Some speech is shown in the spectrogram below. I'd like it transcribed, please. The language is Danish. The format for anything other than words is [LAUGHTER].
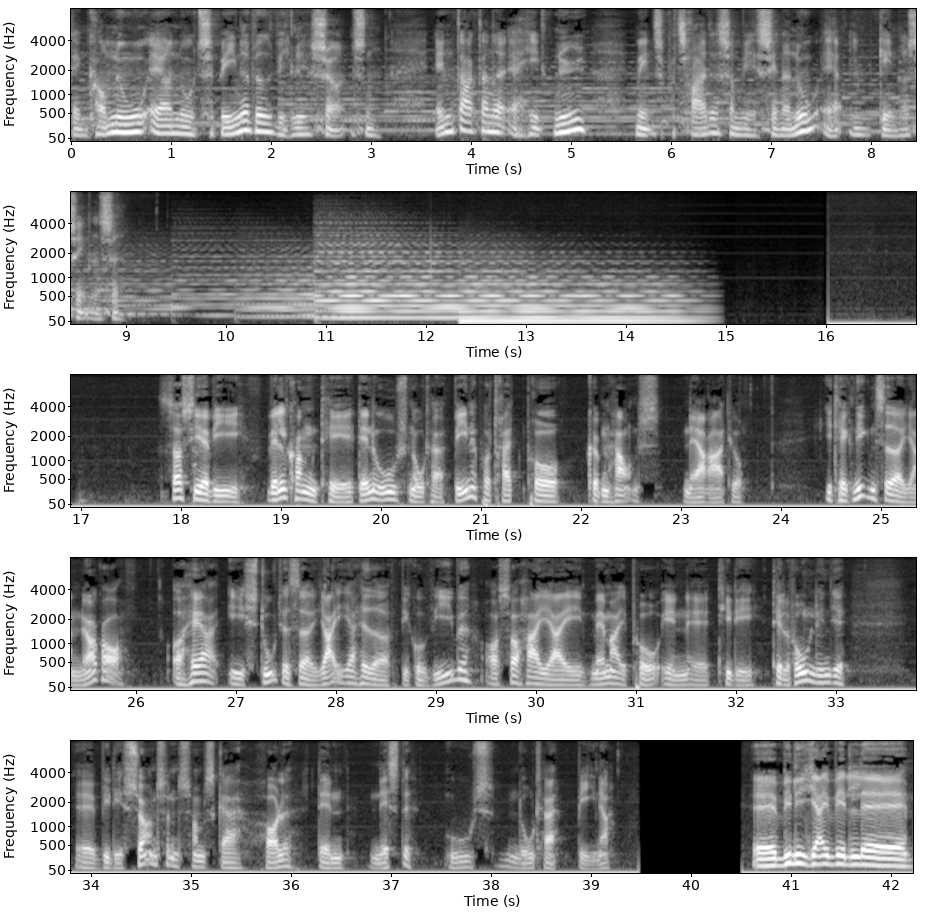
den kommende uge er nu tabene ved Ville Sørensen. Andagterne er helt nye, mens portrættet, som vi sender nu, er en genudsendelse. Så siger vi velkommen til denne uges Nota Bene-portræt på Københavns Nærradio. I teknikken sidder Jan Nørgaard, og her i studiet sidder jeg, jeg hedder Viggo Vive, og så har jeg med mig på en uh, telefonlinje uh, Willy Sørensen, som skal holde den næste uges Nota Bener. Uh, øh, Willy, jeg vil uh,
